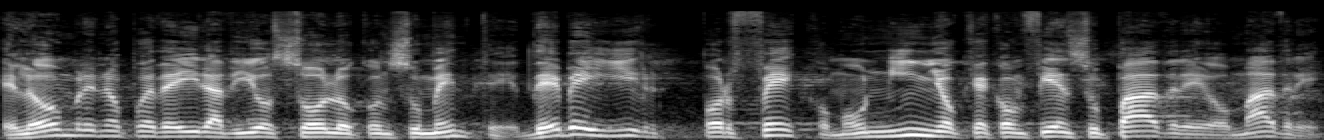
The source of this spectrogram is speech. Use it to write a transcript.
El hombre no puede ir a Dios solo con su mente. Debe ir por fe como un niño que confía en su padre o madre.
